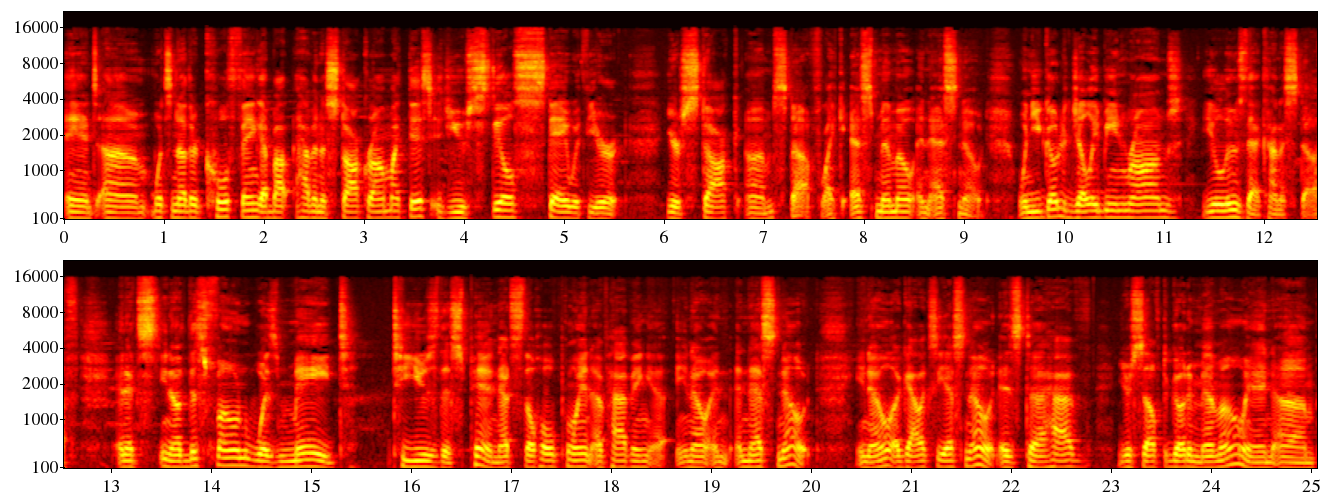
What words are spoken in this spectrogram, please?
And um, what's another cool thing about having a stock ROM like this is you still stay with your your stock um, stuff like S Memo and S Note. When you go to Jelly Bean ROMs, you lose that kind of stuff. And it's you know this phone was made to use this pin. That's the whole point of having you know an, an S Note. You know a Galaxy S Note is to have yourself to go to Memo and um,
